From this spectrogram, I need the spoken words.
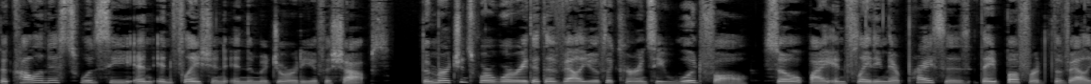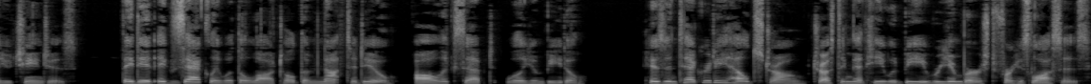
the colonists would see an inflation in the majority of the shops. The merchants were worried that the value of the currency would fall, so by inflating their prices, they buffered the value changes. They did exactly what the law told them not to do, all except William Beadle. His integrity held strong, trusting that he would be reimbursed for his losses.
